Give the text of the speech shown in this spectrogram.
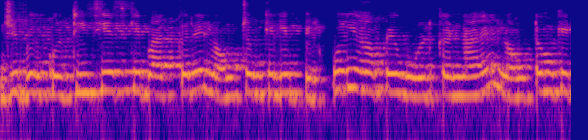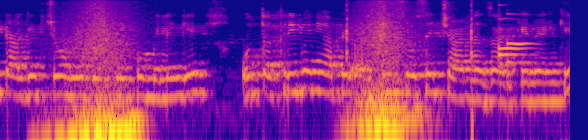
जी बिल्कुल टीसीएस की बात करें लॉन्ग टर्म के लिए बिल्कुल यहाँ पे होल्ड करना है। लॉन्ग टर्म के टारगेट जो हमें देखने को मिलेंगे, वो तकरीबन यहाँ पे अड़तीस सौ से चार हज़ार के रहेंगे।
